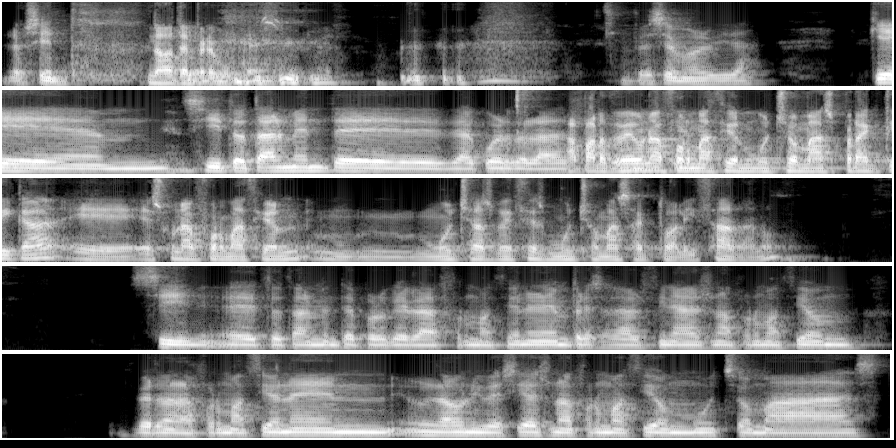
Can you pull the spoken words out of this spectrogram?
Lo siento. No te preocupes. Siempre se me olvida. Que mm, sí, totalmente de acuerdo. Aparte de una formación mucho más práctica, eh, es una formación mm, muchas veces mucho más actualizada, ¿no? Sí, eh, totalmente, porque la formación en empresas al final es una formación, perdón, la formación en la universidad es una formación mucho más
